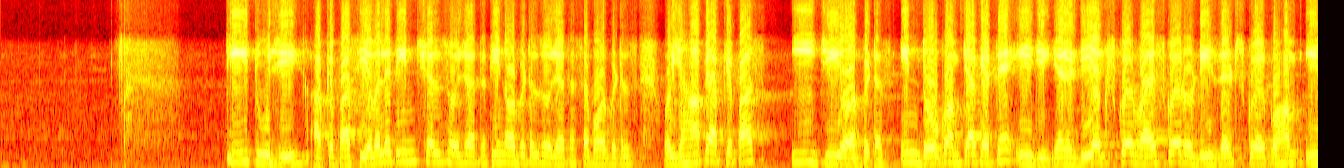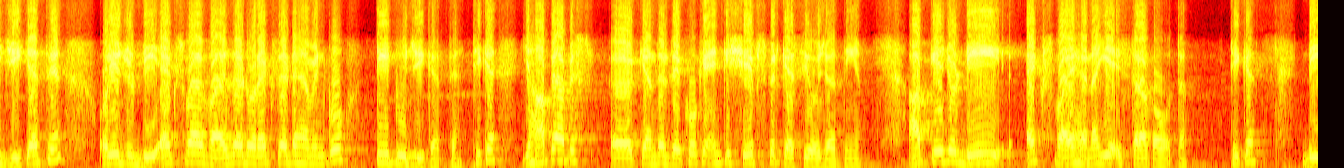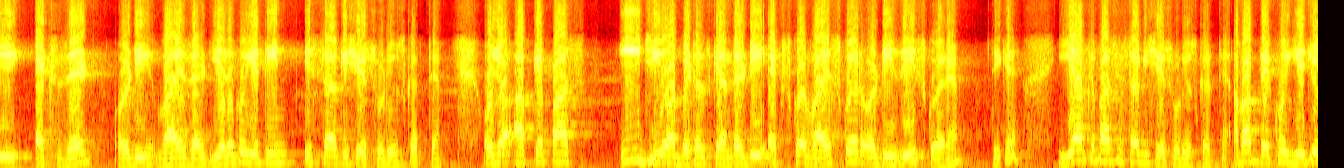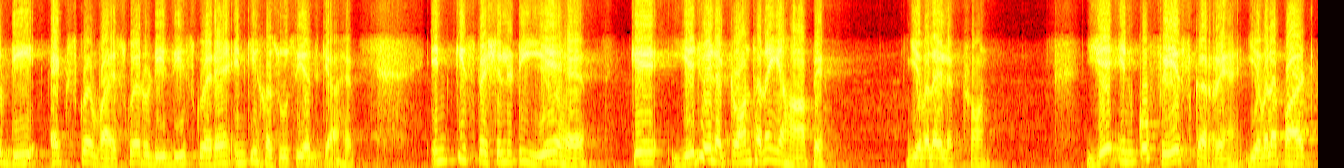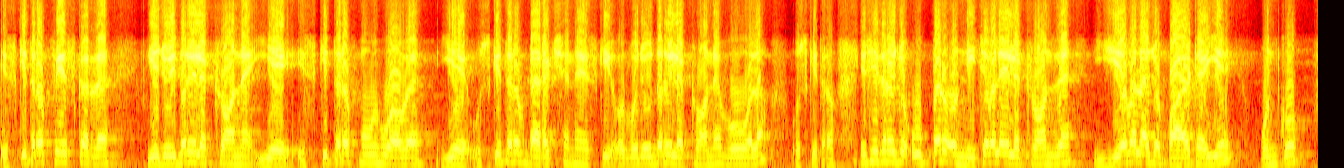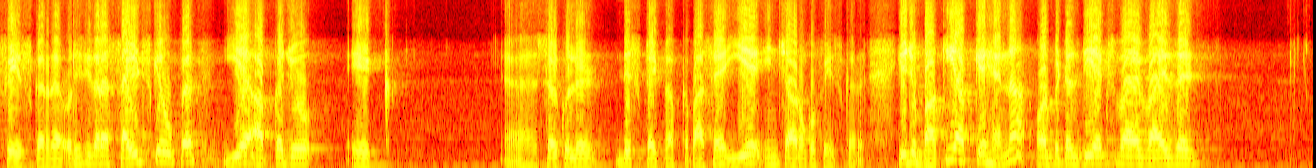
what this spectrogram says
टी टू जी आपके पास ये वाले तीन शेल्स हो जाते, तीन ऑर्बिटल्स हो जाते हैं सब ऑर्बिटल्स और यहाँ पे आपके पास ई जी ऑर्बिटल्स इन दो को हम क्या कहते हैं? ई जी यानी D X square Y square और डी जेड स्क्वायर को हम ई जी कहते हैं। और ये जो D X Y Y Z और एक्स जेड है, हम इनको टी टू जी कहते हैं, ठीक है? यहाँ पे आप इस के अंदर देखो कि इनकी शेप्स फिर कैसी हो जाती हैं। आपकी जो डी एक्स वाई है ना, ये इस तरह का होता है। ठीक है? डी एक्स जेड और डी वाई जेड ये देखो, ये तीन इस तरह की शेप्स प्रोड्यूस करते हैं। और जो आपके पास ई जी ऑर्बिटल्स के अंदर D X square Y square और डी जी स्क्वायर है, ठीक है? ये आपके पास इस तरह की शेप्स प्रोड्यूस करते हैं। अब आप देखो, ये जो D X square Y square और डी जी स्क्वायर है, इनकी खसूसियत क्या है? इनकी स्पेशलिटी ये है कि ये जो इलेक्ट्रॉन था ना यहाँ पे, ये वाला इलेक्ट्रॉन ये इनको फेस कर रहे हैं। ये वाला पार्ट इसकी तरफ़ फेस कर रहा है। ये जो इधर इलेक्ट्रॉन है, ये इसकी तरफ़ मूव हुआ हुआ है, ये उसकी तरफ़ डायरेक्शन है इसकी, और वो जो उधर इलेक्ट्रॉन है, वो वाला उसकी तरफ़। इसी तरह जो ऊपर और नीचे वाले इलेक्ट्रॉन्स हैं, ये वाला जो पार्ट है, ये उनको फेस कर रहा है। और इसी तरह साइड्स के ऊपर, ये आपका जो एक सर्कुलर डिस्क टाइप आपके पास है, ये इन चारों को फेस कर रहा है। ये जो बाकी आपके हैं ना orbital D X Y Y Z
